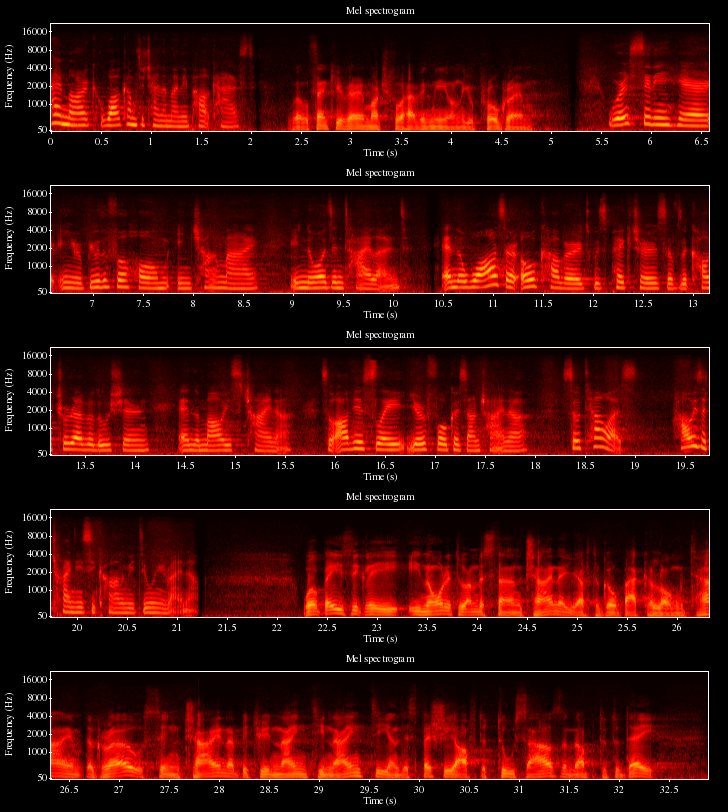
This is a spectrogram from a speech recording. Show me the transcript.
Hi, Marc. Welcome to China Money Podcast. Well, thank you very much for having me on your program. We're sitting here in your beautiful home in Chiang Mai in northern Thailand. And the walls are all covered with pictures of the Cultural Revolution and the Maoist China. So obviously, you're focused on China. So tell us, how is the Chinese economy doing right now? Well, basically, in order to understand China, you have to go back a long time. The growth in China between 1990 and especially after 2000 up to today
